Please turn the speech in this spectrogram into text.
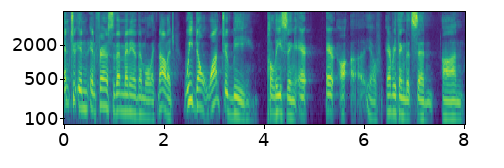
and to, in, in, fairness to them, many of them will acknowledge we don't want to be policing uh, you know, everything that's said on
